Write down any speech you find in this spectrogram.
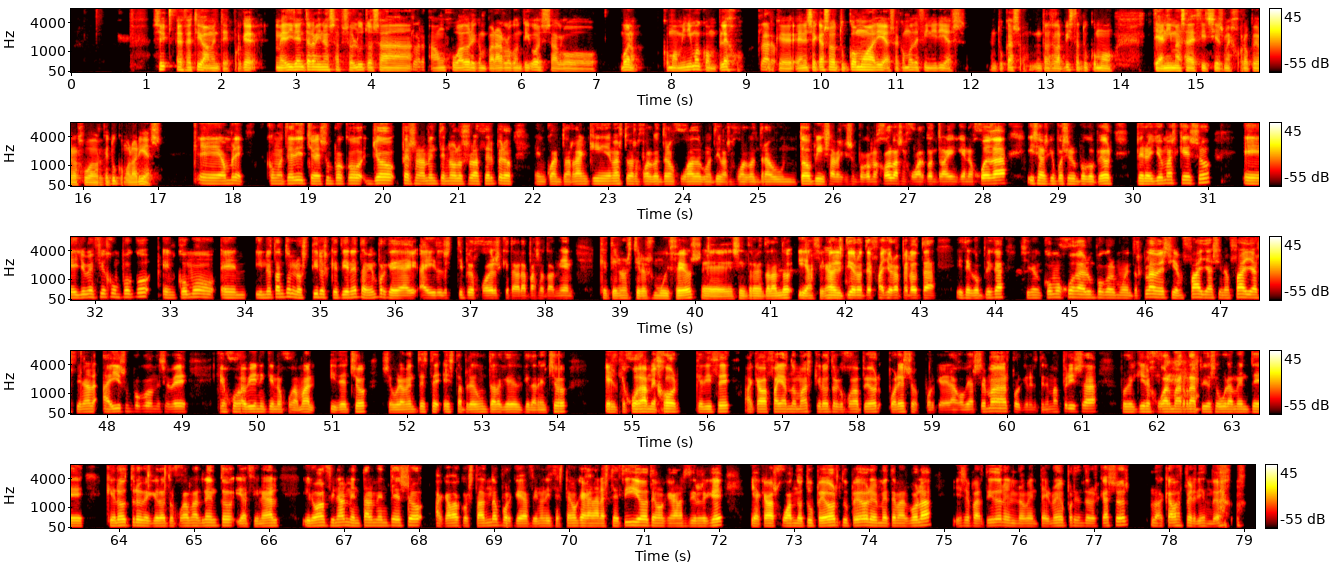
Sí, efectivamente, porque medir en términos absolutos a, un jugador y compararlo contigo es algo, bueno, como mínimo complejo. Claro. Porque en ese caso, ¿tú cómo harías, o sea, cómo definirías en tu caso, entras a la pista, ¿tú cómo te animas a decir si es mejor o peor el jugador que tú? ¿Cómo lo harías? Eh, hombre, como te he dicho, es un poco, yo personalmente no lo suelo hacer, pero en cuanto a ranking y demás, tú vas a jugar contra un jugador como te vas a jugar contra un top y sabes que es un poco mejor, vas a jugar contra alguien que no juega y sabes que puede ser un poco peor. Pero yo más que eso, eh, yo me fijo un poco en cómo, en, y no tanto en los tiros que tiene también, porque hay, hay los tipos de jugadores que te habrá pasado también, que tienen unos tiros muy feos, eh, sinceramente hablando, y al final el tío no te falla una pelota y te complica, sino en cómo juega él un poco los momentos claves, si en falla, si no falla, al final ahí es un poco donde se ve quién juega bien y quién no juega mal. Y de hecho, seguramente este, esta pregunta que te han hecho el que juega mejor, que dice, acaba fallando más que el otro que juega peor por eso, por querer agobiarse más, por querer tener más prisa, porque quiere jugar más rápido seguramente que el otro, ve que el otro juega más lento y al final, y luego al final mentalmente eso acaba costando porque al final dices, tengo que ganar a este tío, tengo que ganar a este tío, no sé qué, y acabas jugando tú peor, tú peor, él mete más bola y ese partido en el 99% de los casos lo acabas perdiendo.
